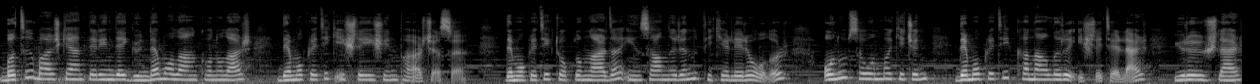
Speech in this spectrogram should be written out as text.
Batı başkentlerinde gündem olan konular demokratik işleyişin parçası. Demokratik toplumlarda insanların fikirleri olur, onu savunmak için demokratik kanalları işletirler, yürüyüşler,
